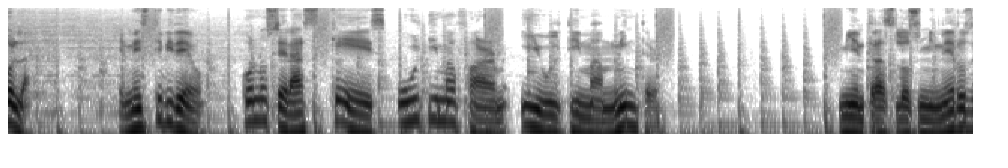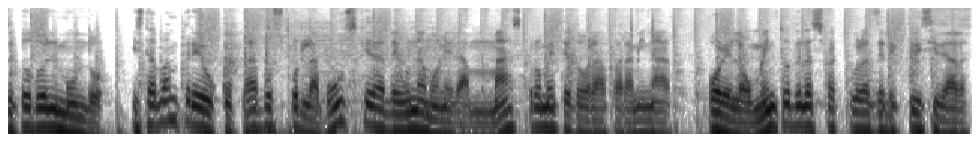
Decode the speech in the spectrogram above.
Hola, en este video conocerás qué es Ultima Farm y Ultima Minter. Mientras los mineros de todo el mundo estaban preocupados por la búsqueda de una moneda más prometedora para minar, por el aumento de las facturas de electricidad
